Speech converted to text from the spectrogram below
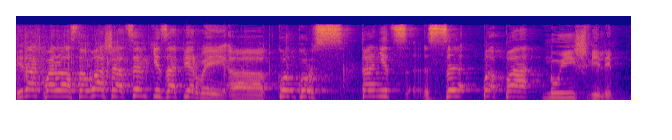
Итак, пожалуйста, ваши оценки за первый э, конкурс «Танец с Папа Нуишвили».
